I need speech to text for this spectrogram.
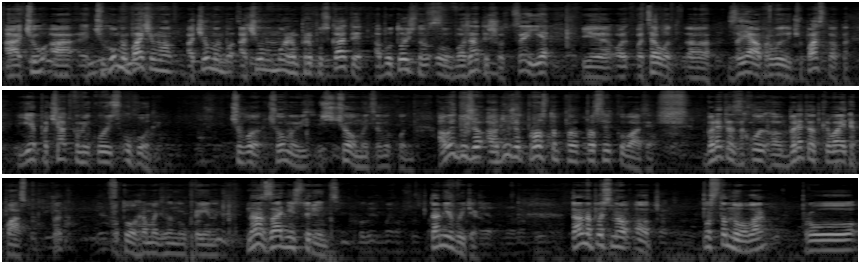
А чого, а чого ми бачимо? А чого ми а чого ми можемо припускати або точно вважати, що це є, є оця от е, заява про видачу паспорта є початком якоїсь угоди? Чого, чого ми з чого ми це виходимо? А ви дуже, а дуже просто прослідкувати. Берете заход, берете, відкриваєте паспорт, так? Отого громадянина України на задній сторінці. Там є витяг. Там написано е, постанова про,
